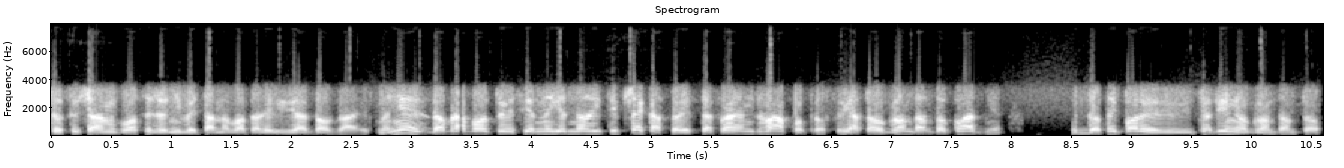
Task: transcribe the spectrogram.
Tu słyszałem głosy, że niby ta nowa telewizja dobra jest. No nie jest dobra, bo tu jest jedno, jednolity przekaz. To jest TVN2 po prostu. Ja to oglądam dokładnie. Do tej pory codziennie oglądam to.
